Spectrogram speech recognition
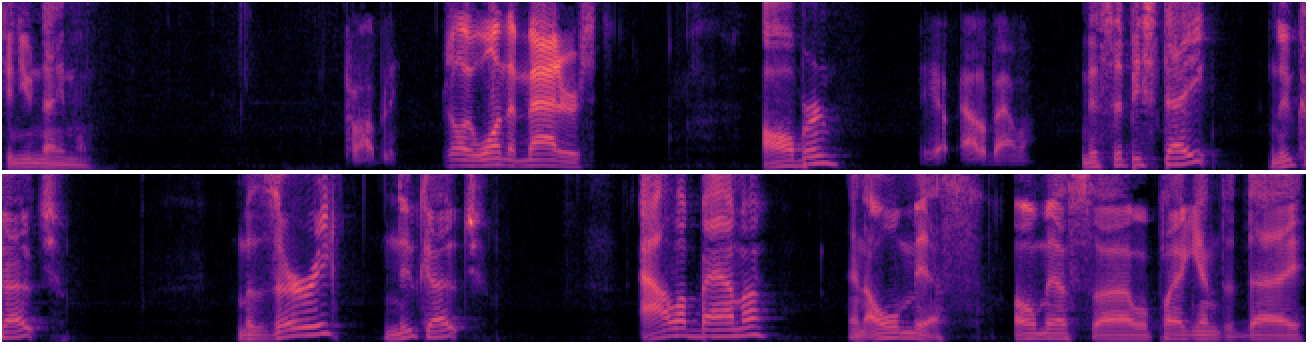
Can you name them? Probably, There's only one that matters. Auburn, yep, Alabama. Mississippi State, new coach. Missouri, new coach. Alabama, and Ole Miss. Ole Miss uh, will play again today.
